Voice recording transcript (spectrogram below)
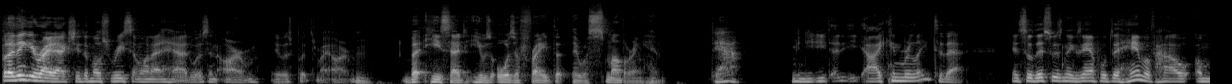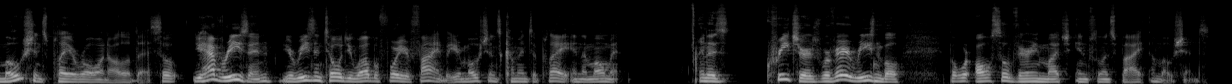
But I think you're right, actually. The most recent one I had was an arm. It was put through my arm. Hmm. But he said he was always afraid that they were smothering him. Yeah. I mean, you- I can relate to that. And so this was an example to him of how emotions play a role in all of this. So you have reason. Your reason told you well before you're fine, but your emotions come into play in the moment. And as creatures, we're very reasonable, but we're also very much influenced by emotions.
